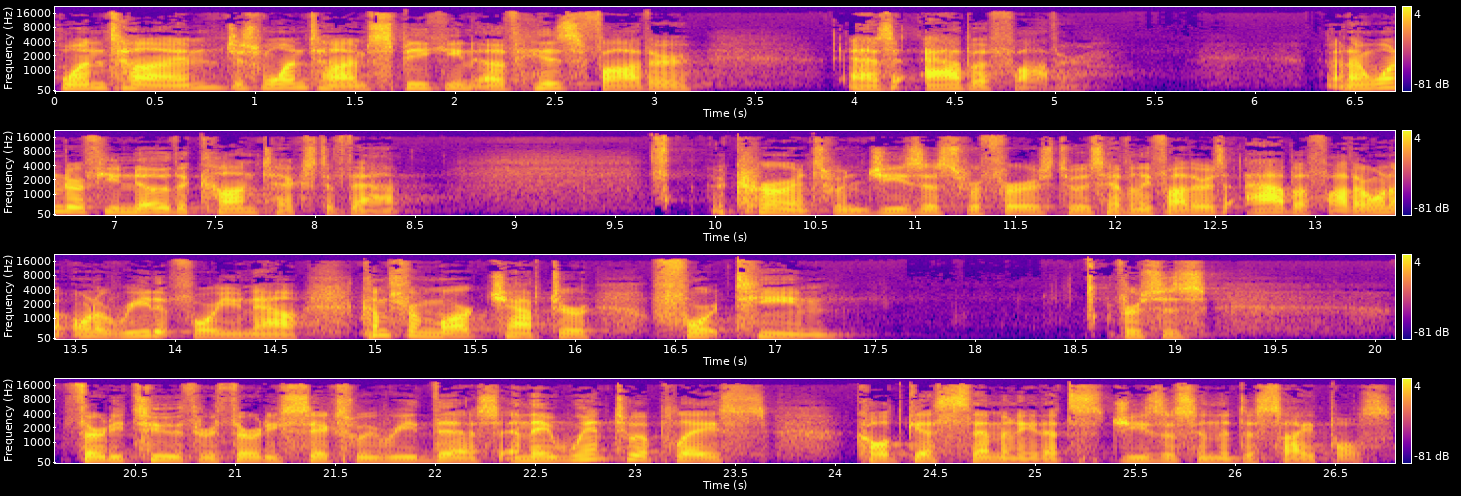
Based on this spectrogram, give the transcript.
one time, just one time, speaking of his Father as Abba Father. And I wonder if you know the context of that occurrence when Jesus refers to his Heavenly Father as Abba Father. I want to, I want to read it for you now. It comes from Mark chapter 14, verses 32 through 36. We read this And they went to a place called Gethsemane. That's Jesus and the disciples.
